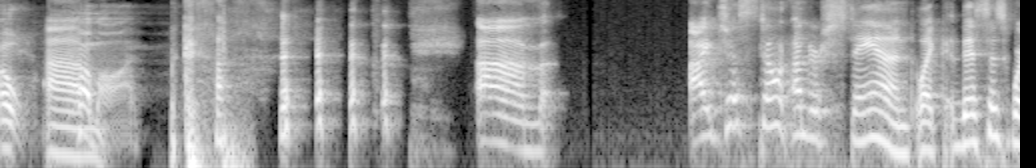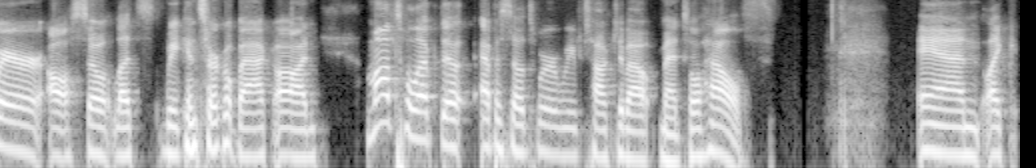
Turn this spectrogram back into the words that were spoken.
Oh, um, come on. um, I just don't understand. Like, this is where also let's we can circle back on multiple ep- episodes where we've talked about mental health and like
